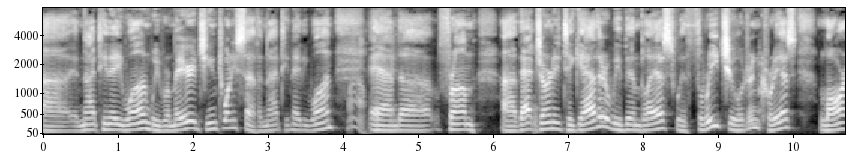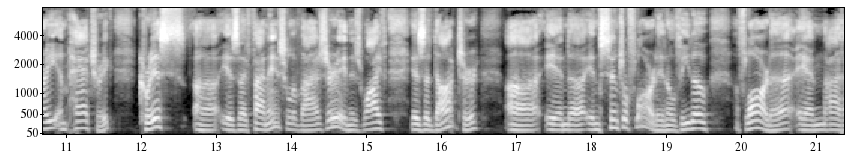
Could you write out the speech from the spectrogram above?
uh, in 1981. We were married June 27, 1981, wow. and uh, from uh, that journey together, we've been blessed with three children: Chris, Laurie, and Patrick. Chris uh, is a financial advisor, and his wife is a doctor uh, in uh, in Central Florida, in Oviedo, Florida, and my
